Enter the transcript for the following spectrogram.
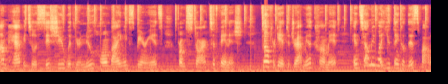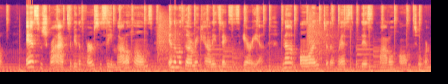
I'm happy to assist you with your new home buying experience from start to finish. Don't forget to drop me a comment and tell me what you think of this model. And subscribe to be the first to see model homes in the Montgomery County, Texas area. Now on to the rest of this model home tour.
